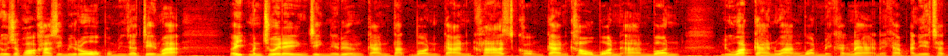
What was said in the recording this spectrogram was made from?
โดยเฉพาะคาซิมิโร่ผมเห็นชัดเจนว่าเฮ้ยมันช่วยได้จริง ๆ ในเรื่องของการตัดบอลการคลาสของการเข้าบอลอ่านบอลหรือว่าการวางบอลไปข้างหน้านะครับอันนี้ชัด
